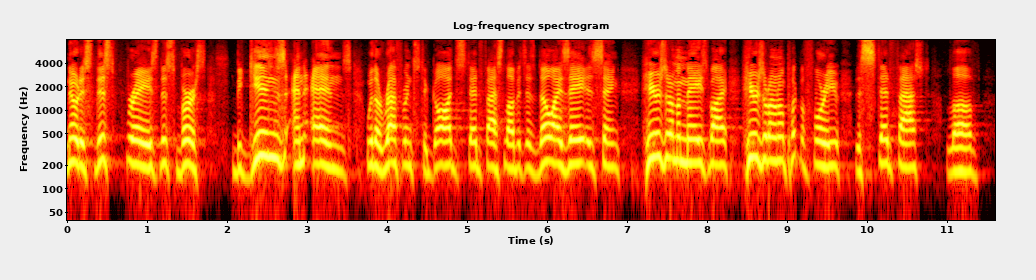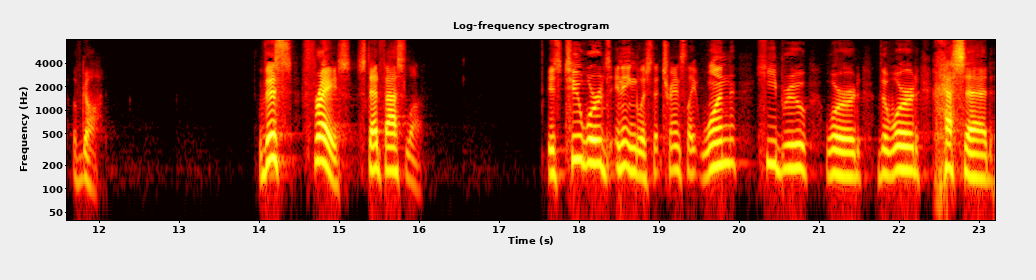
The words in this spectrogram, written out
Notice this phrase, this verse, begins and ends with a reference to God's steadfast love. It's as though Isaiah is saying, Here's what I'm amazed by. Here's what I'm going to put before you the steadfast love of God. This phrase, steadfast love, is two words in English that translate one Hebrew word, the word chesed.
